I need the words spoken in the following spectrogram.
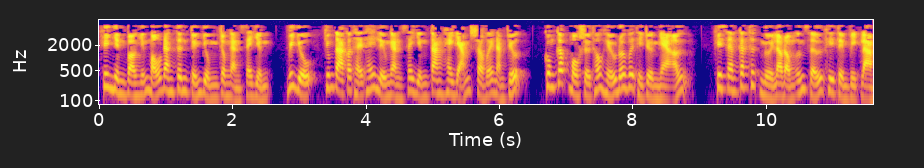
Khi nhìn vào những mẫu đăng tin tuyển dụng trong ngành xây dựng, ví dụ, chúng ta có thể thấy liệu ngành xây dựng tăng hay giảm so với năm trước, cung cấp một sự thấu hiểu đối với thị trường nhà ở. Khi xem cách thức người lao động ứng xử khi tìm việc làm,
